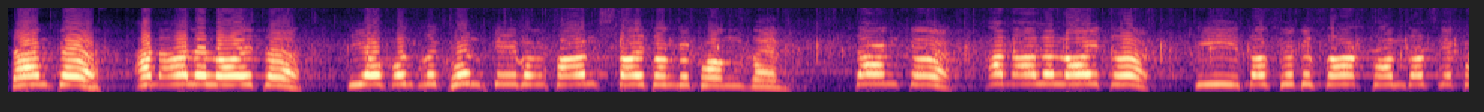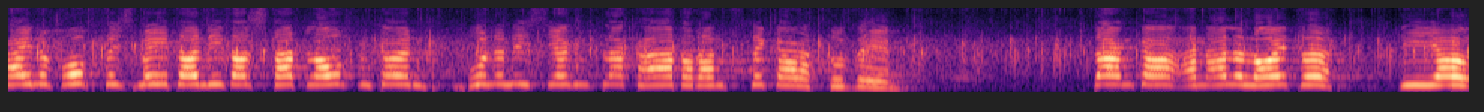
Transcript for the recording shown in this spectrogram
Danke an alle Leute, die auf unsere Kundgebung Veranstaltung gekommen sind. Danke an alle Leute, die dafür gesorgt haben, dass wir keine 50 Meter in dieser Stadt laufen können, ohne nicht irgendein Plakat oder einen Sticker zu sehen. Danke an alle Leute, die ja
